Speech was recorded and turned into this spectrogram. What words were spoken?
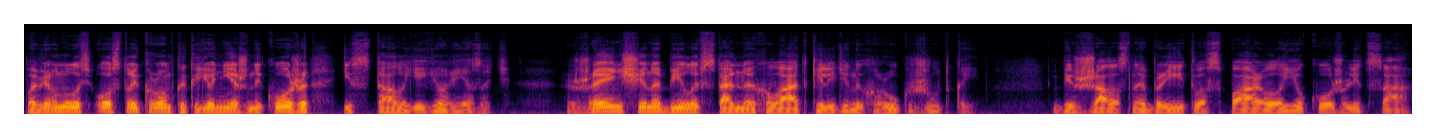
повернулась острой кромкой к ее нежной коже и стала ее резать. Женщина билась в стальной хватке ледяных рук жуткой. Безжалостная бритва вспарывала ее кожу лица.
